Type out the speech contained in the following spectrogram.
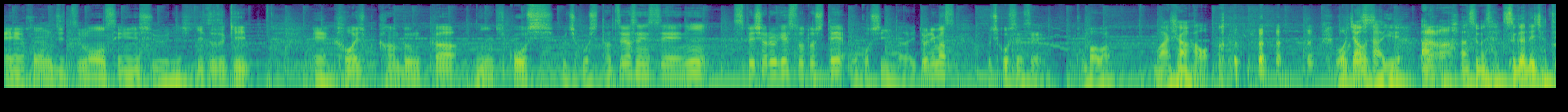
えー、本日も先週に引き続き、えー、河合塾漢文科人気講師内越達也先生にスペシャルゲストとしてお越しいただいております内越先生こんばんは晚上好。我叫大月。あ、あすみません。素が出ちゃって。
